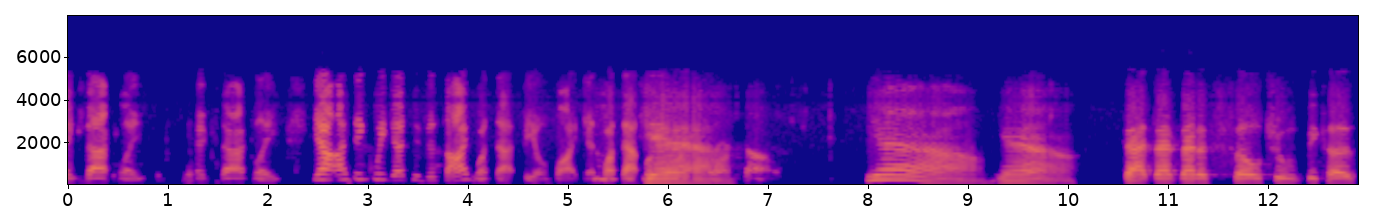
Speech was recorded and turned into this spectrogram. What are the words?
Exactly. Exactly. Yeah, I think we get to decide what that feels like and what that looks yeah. like for ourselves. Yeah, yeah. That that that is so true because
